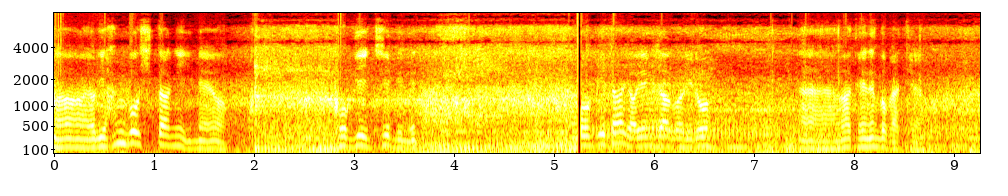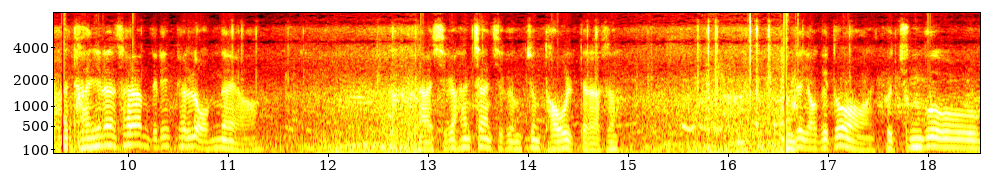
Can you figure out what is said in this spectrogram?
아, 여기 항구 식당이 있네요. 고깃집입니다. 거기다 여행자 거리로 아, 되는 것 같아요. 다니는 사람들이 별로 없네요. 날씨가 한참 지금 좀 더울 때라서. 근데 여기도 그 중국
